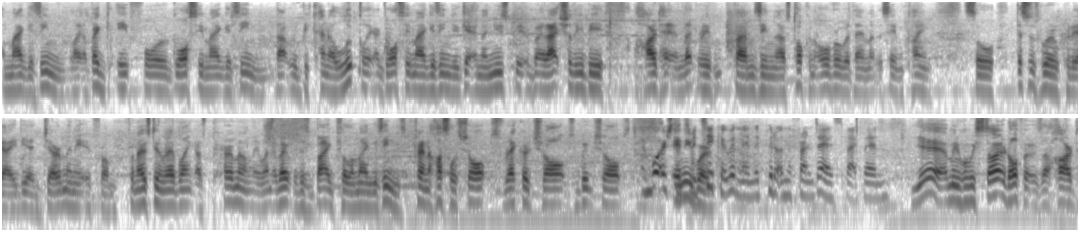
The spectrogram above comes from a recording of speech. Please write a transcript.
a magazine, like a big A4 glossy magazine. That would be kind of look like a glossy magazine you get in a newspaper, but it'd actually be a hard-hitting literary fanzine. I was talking over with them at the same time. So this is where the idea germinated from. When I was doing Rebel Inc, I was permanently went about with this bag full of magazines, trying to hustle shops, record shops, bookshops, And Waterstones anywhere. would take it, wouldn't they? They put it on the front desk back then. Yeah, I mean, when we started off, it was a hard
